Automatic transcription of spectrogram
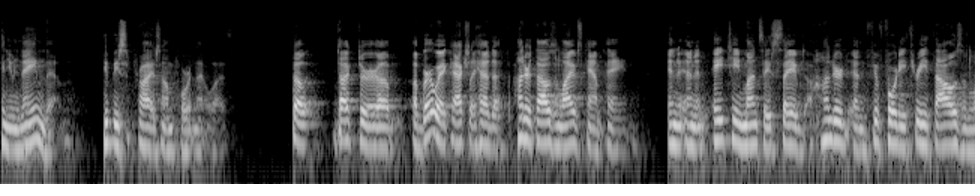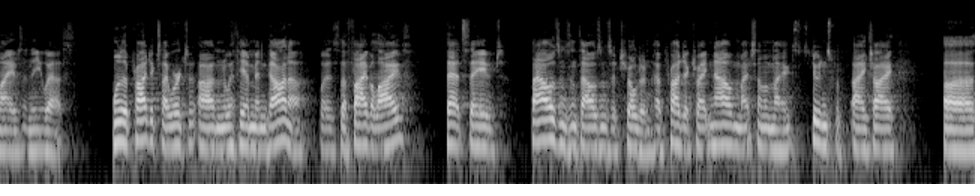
Can you name them? You'd be surprised how important that was. So Dr. Uh, Berwick actually had a 100,000 Lives campaign. And, and in 18 months, they saved 143,000 lives in the U.S. One of the projects I worked on with him in Ghana was the Five Alive. That saved thousands and thousands of children. Have projects right now, my, some of my students with IHI uh,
